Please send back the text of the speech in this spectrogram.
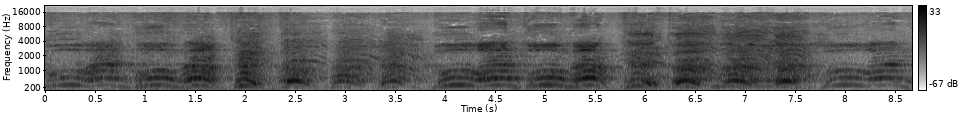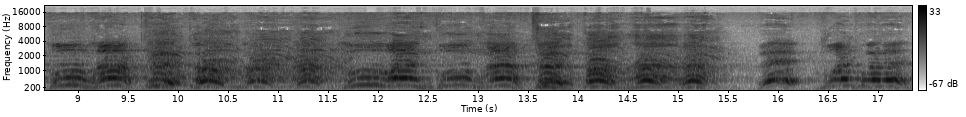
무한공항 특검하라! 무한공항 특검하라! 무한 왜 무한 공항은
